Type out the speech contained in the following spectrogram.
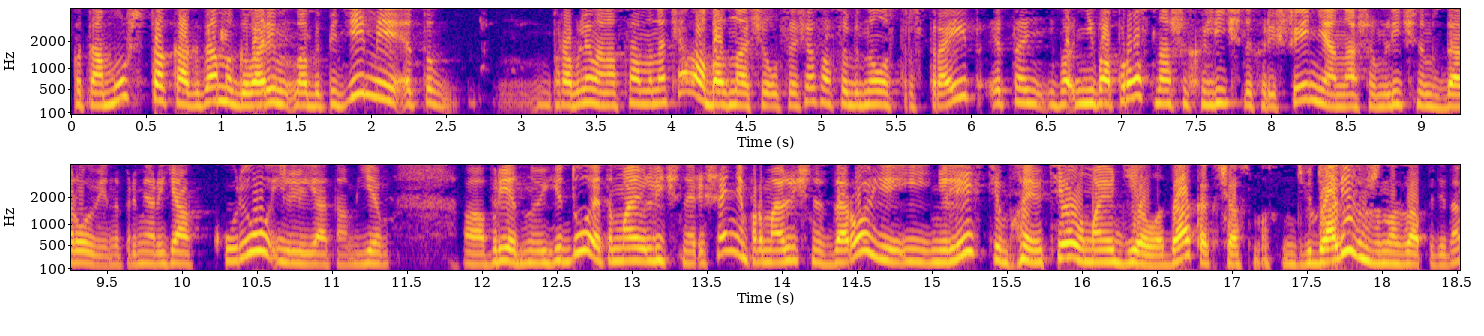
Потому что, когда мы говорим об эпидемии, это проблема на самого начала обозначилась, а сейчас особенно остро строит. Это не вопрос наших личных решений о нашем личном здоровье. Например, я курю или я там ем а, вредную еду. Это мое личное решение про мое личное здоровье. И не лезьте, мое тело, мое дело, да, как сейчас у нас индивидуализм же на Западе, да.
